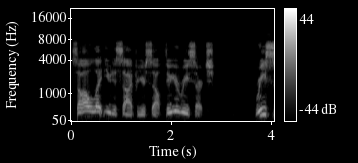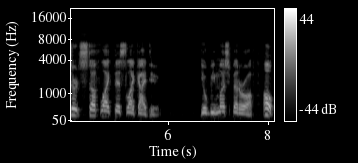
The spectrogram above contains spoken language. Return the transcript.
So I'll let you decide for yourself. Do your research. Research stuff like this like I do. You'll be much better off. Oh,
